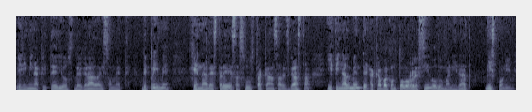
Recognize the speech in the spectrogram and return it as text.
elimina criterios, degrada y somete, deprime, genera estrés, asusta, cansa, desgasta y finalmente acaba con todo residuo de humanidad disponible.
